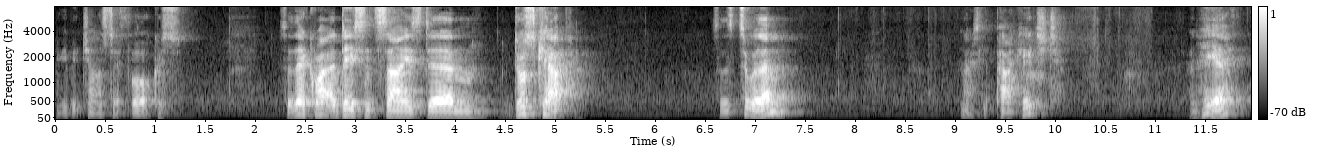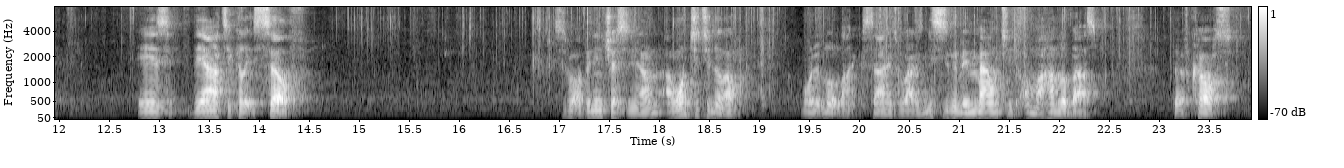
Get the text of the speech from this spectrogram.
I'll give it a chance to focus. So they're quite a decent sized um, dust cap so there's two of them, nicely packaged. And here is the article itself. This is what I've been interested in. I wanted to know what it looked like size-wise, and this is going to be mounted on my handlebars. But of course,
